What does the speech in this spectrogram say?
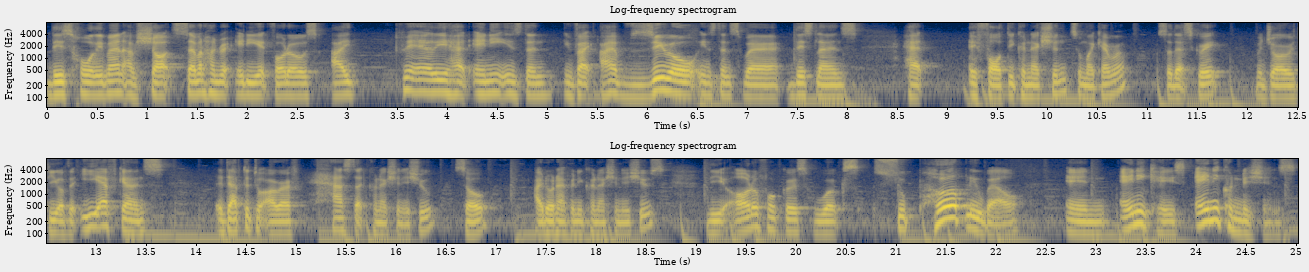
this whole event i've shot 788 photos i barely had any instant. In fact, I have zero instance where this lens had a faulty connection to my camera. So that's great. Majority of the EF lens adapted to RF has that connection issue. So I don't have any connection issues. The autofocus works superbly well in any case, any conditions,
